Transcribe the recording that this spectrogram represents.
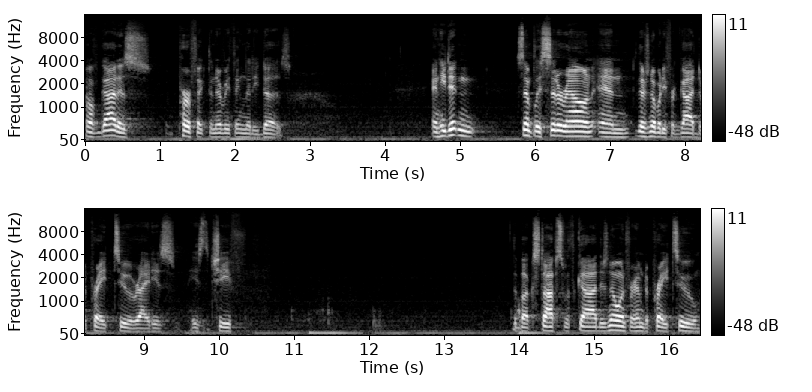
Now, if God is perfect in everything that he does, and he didn't simply sit around and there's nobody for God to pray to, right? He's, he's the chief. The buck stops with God. There's no one for him to pray to.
